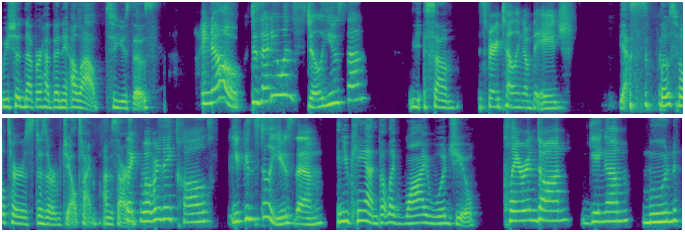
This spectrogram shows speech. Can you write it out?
We should never have been allowed to use those. I know. Does anyone still use them? Some, It's very telling of the age. yes. those filters deserve jail time. I'm sorry. Like, what were they called? You can still use them. you can, but like, why would you? Clarendon, Gingham, Moon,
